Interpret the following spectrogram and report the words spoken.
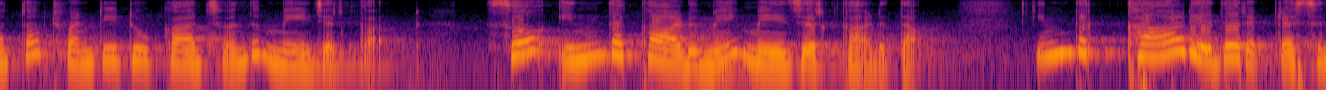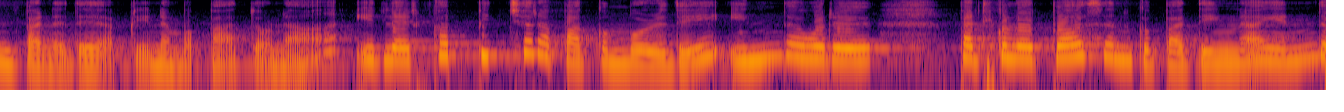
மொத்தம் டுவெண்ட்டி டூ கார்ட்ஸ் வந்து மேஜர் கார்டு ஸோ இந்த கார்டுமே மேஜர் கார்டு தான் இந்த கார்டு எதை ரெப்ரசன்ட் பண்ணுது அப்படின்னு நம்ம பார்த்தோன்னா இதில் இருக்க பிக்சரை பார்க்கும் பொழுதே இந்த ஒரு பர்டிகுலர் பர்சனுக்கு பார்த்தீங்கன்னா எந்த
